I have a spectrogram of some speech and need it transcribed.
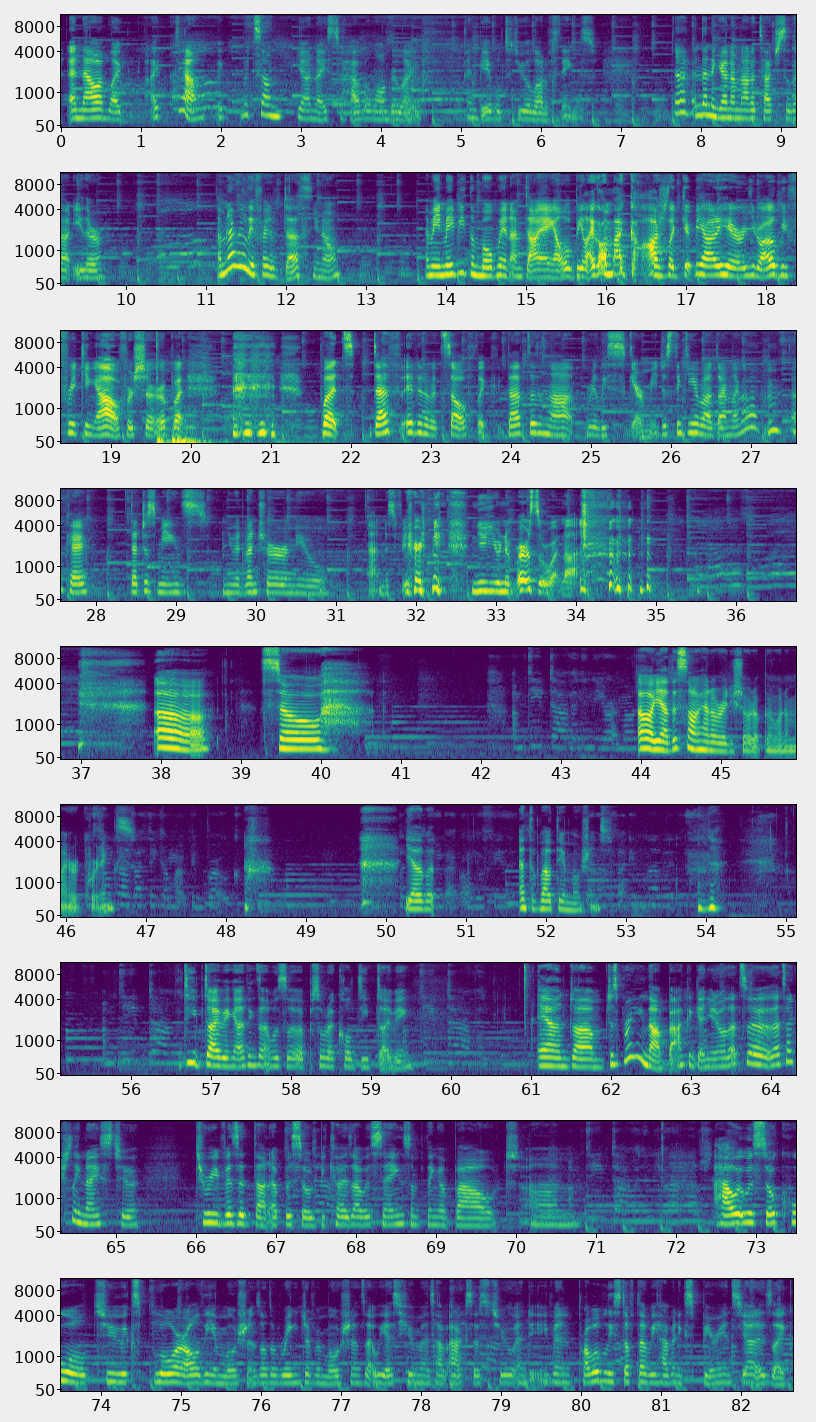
and now I'm like, I yeah, it would sound yeah nice to have a longer life and be able to do a lot of things. Yeah, and then again, I'm not attached to that either. I'm not really afraid of death, you know. I mean, maybe the moment I'm dying, I will be like, oh my gosh, like get me out of here. You know, I'll be freaking out for sure. But, but death in and of itself, like that does not really scare me. Just thinking about dying, I'm like, oh, mm, okay, that just means new adventure, new atmosphere, new universe or whatnot. uh, so Oh yeah, this song had already showed up in one of my recordings. yeah, but it's about the emotions. deep diving. I think that was an episode I called deep diving. And um, just bringing that back again, you know, that's a that's actually nice to to revisit that episode because I was saying something about um, how it was so cool to explore all the emotions, all the range of emotions that we as humans have access to, and even probably stuff that we haven't experienced yet is like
